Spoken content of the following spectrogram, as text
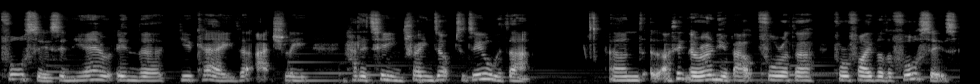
forces in the air in the UK that actually had a team trained up to deal with that. And I think there were only about four other, four or five other forces.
